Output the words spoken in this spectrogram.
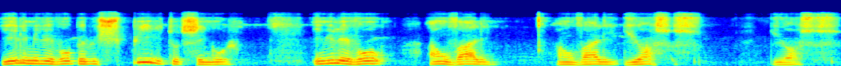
e ele me levou pelo Espírito do Senhor, e me levou a um vale, a um vale de ossos, de ossos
